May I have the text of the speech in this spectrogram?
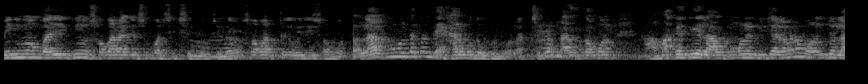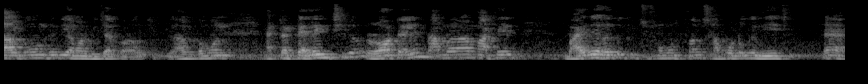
মিনিমাম বাজেট নিয়েও সবার আগে সুপার সিক্সে পৌঁছে গেল সবার থেকে বেশি সবল লাল কমল তো দেখার মতো ফুটবলার ছিল লাল কমল আমাকে দিয়ে লাল কমলের বিচার হবে না বরঞ্চ লাল কমলকে দিয়ে আমার বিচার করা উচিত লাল কমল একটা ট্যালেন্ট ছিল র ট্যালেন্ট আমরা মাঠের বাইরে হয়তো কিছু সমর্থন সাপোর্টকে দিয়েছি হ্যাঁ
